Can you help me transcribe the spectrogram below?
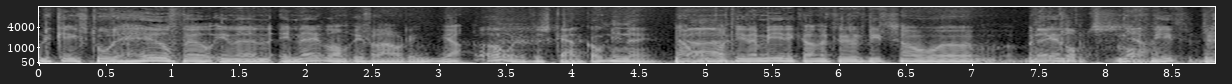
de Kings toerden heel veel in, een, in Nederland in verhouding. Ja. Oh, dat wist ik eigenlijk ook niet, nee. Nou, Ja. omdat hij in Amerika natuurlijk niet zo eh bekend Nee, klopt. Nog Ja. niet. Dus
